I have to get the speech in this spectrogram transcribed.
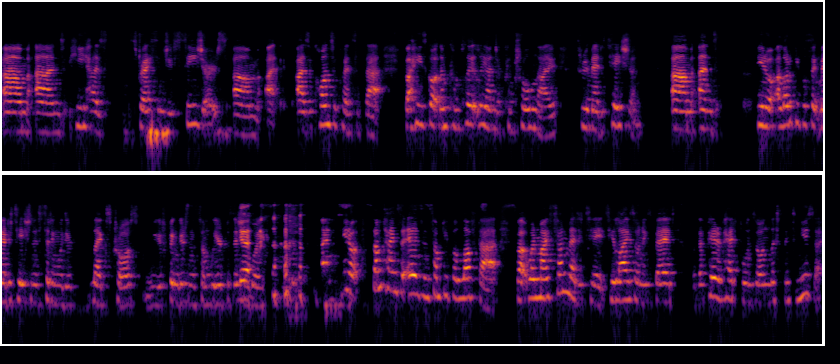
um, and he has stress-induced seizures um, as a consequence of that. But he's got them completely under control now through meditation. Um, and you know, a lot of people think meditation is sitting with your legs crossed, your fingers in some weird position yeah. going. and you know, sometimes it is, and some people love that. But when my son meditates, he lies on his bed with a pair of headphones on, listening to music.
